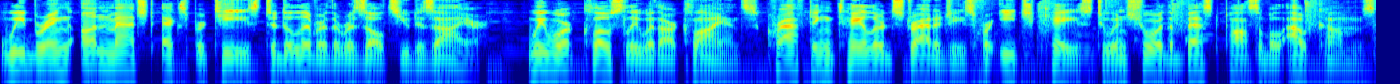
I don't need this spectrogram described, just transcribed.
we bring unmatched expertise to deliver the results you desire. We work closely with our clients, crafting tailored strategies for each case to ensure the best possible outcomes.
